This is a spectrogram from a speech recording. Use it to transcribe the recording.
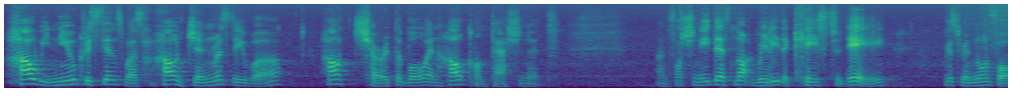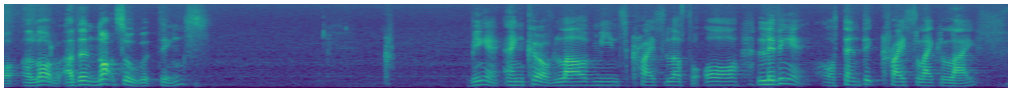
how we knew Christians was how generous they were, how charitable, and how compassionate. Unfortunately, that's not really the case today because we're known for a lot of other not so good things. Being an anchor of love means Christ's love for all, living an authentic Christ like life,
